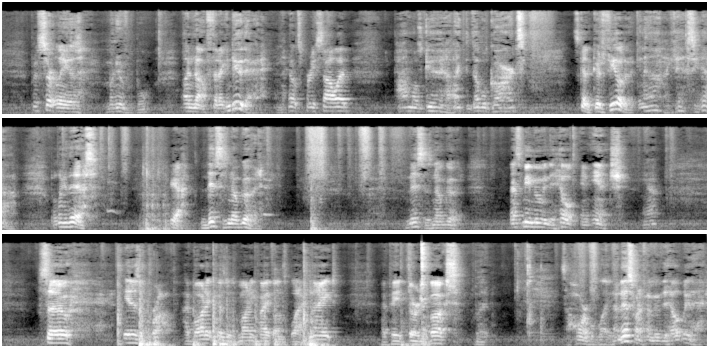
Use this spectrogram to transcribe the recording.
but it certainly is maneuverable enough that I can do that. And the hilt's pretty solid. Pommel's good. I like the double guards. It's got a good feel to it, you know? Like this, yeah. But look at this. Yeah, this is no good. This is no good. That's me moving the hilt an inch. Yeah. So it is a prop. I bought it because it was Monty Python's Black Knight. I paid 30 bucks, but it's a horrible blade. Now this one, if I move the hilt, look at that.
